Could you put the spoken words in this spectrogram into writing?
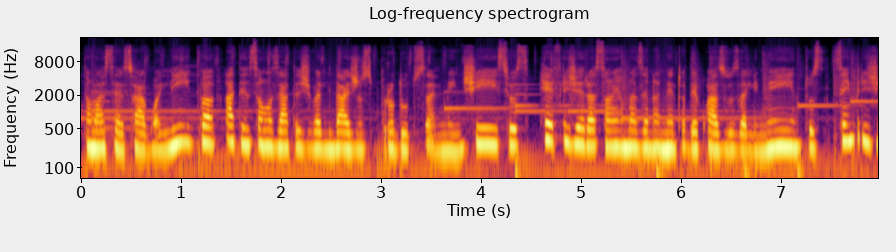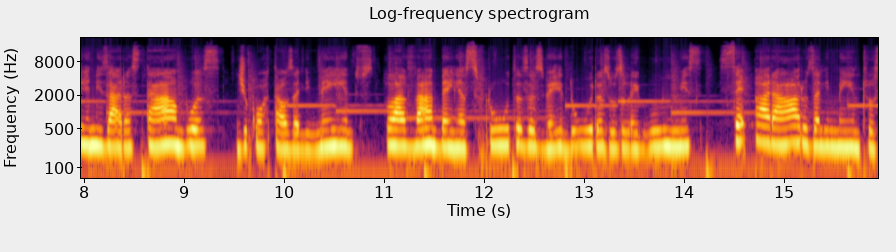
Então, acesso à água limpa, atenção às datas de validade dos produtos alimentícios, refrigeração e armazenamento adequados dos alimentos, sempre higienizar as tábuas, de cortar os alimentos, lavar bem as frutas, as verduras, os legumes, separar os alimentos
